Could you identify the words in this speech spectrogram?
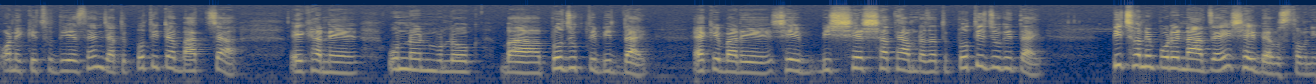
অনেক কিছু দিয়েছেন যাতে প্রতিটা বাচ্চা এখানে উন্নয়নমূলক বা প্রযুক্তিবিদ্যায় একেবারে সেই বিশ্বের সাথে আমরা যাতে প্রতিযোগিতায় পিছনে পড়ে না যাই, সেই ব্যবস্থা উনি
